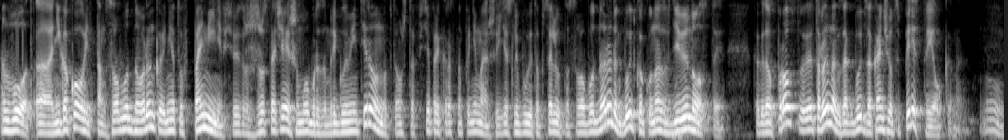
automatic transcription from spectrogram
Вот. А никакого там свободного рынка нету в помине. Все это жесточайшим образом регламентировано, потому что все прекрасно понимают, что если будет абсолютно свободный рынок, будет как у нас в 90-е, когда просто этот рынок будет заканчиваться перестрелками. Ну,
